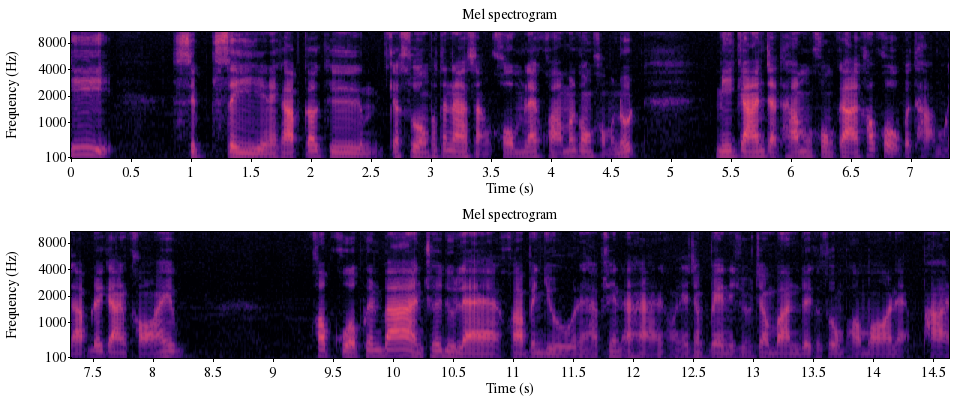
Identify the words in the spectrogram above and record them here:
ที่ 14 นะครับ ก็คือกระทรวงพัฒนาสังคม และความมั่นคงของมนุษย์ มีการจัดทำโครงการครอบครัวอุปถัมภ์ครับ ด้วยการขอให้ครอบครัวเพื่อนบ้านช่วยดูแลความเป็นอยู่นะครับ เช่นอาหารของที่จำเป็นในชีวิตประจำวัน โดยกระทรวงพมเนี่ยผ่าน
